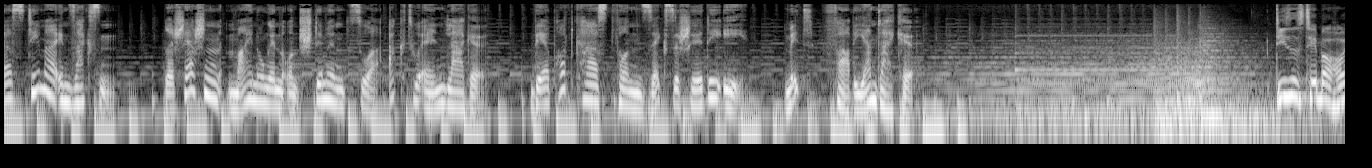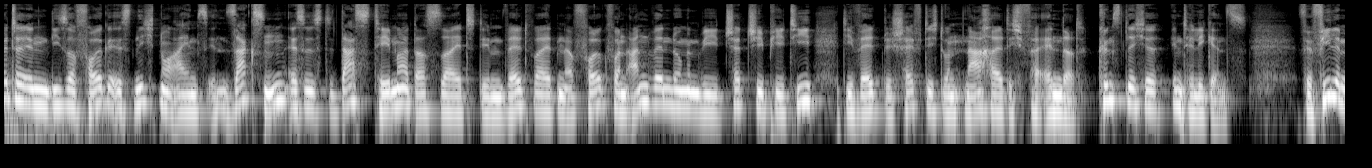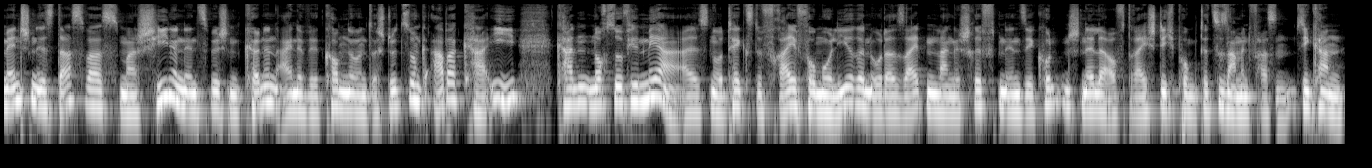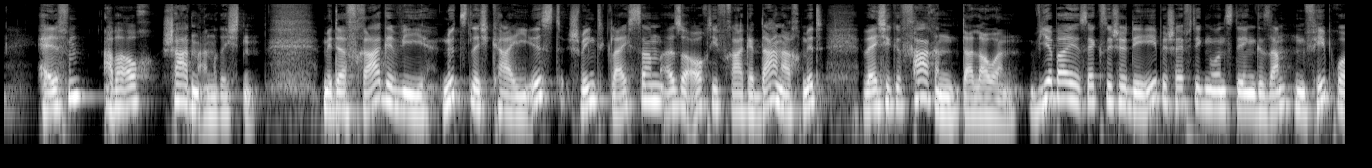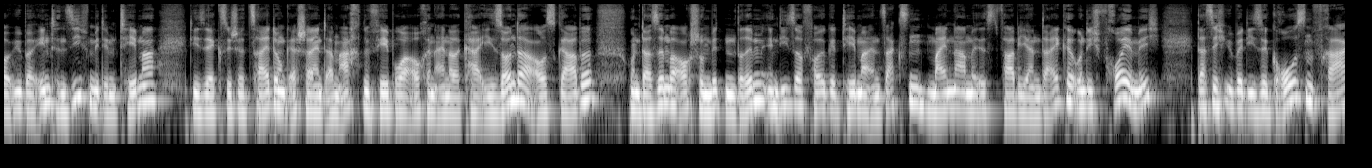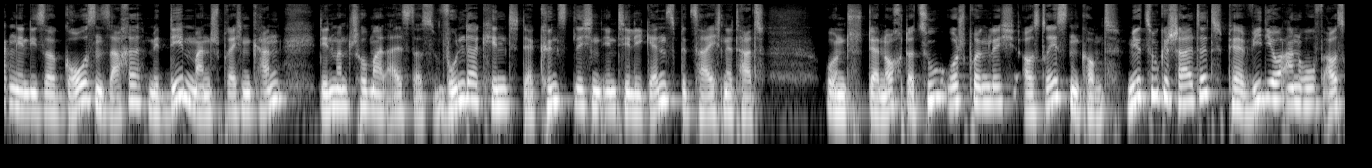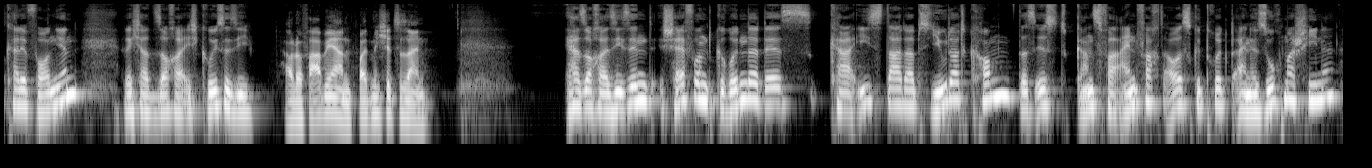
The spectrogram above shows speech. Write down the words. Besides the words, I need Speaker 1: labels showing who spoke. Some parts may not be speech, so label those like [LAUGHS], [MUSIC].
Speaker 1: Das Thema in Sachsen. Recherchen, Meinungen und Stimmen zur aktuellen Lage. Der Podcast von sächsische.de mit Fabian Deike.
Speaker 2: Dieses Thema heute in dieser Folge ist nicht nur eins in Sachsen, es ist das Thema, das seit dem weltweiten Erfolg von Anwendungen wie ChatGPT die Welt beschäftigt und nachhaltig verändert. Künstliche Intelligenz. Für viele Menschen ist das, was Maschinen inzwischen können, eine willkommene Unterstützung, aber KI kann noch so viel mehr als nur Texte frei formulieren oder seitenlange Schriften in Sekundenschnelle auf drei Stichpunkte zusammenfassen. Sie kann helfen, aber auch Schaden anrichten. Mit der Frage, wie nützlich KI ist, schwingt gleichsam also auch die Frage danach mit, welche Gefahren da lauern. Wir bei sächsische.de beschäftigen uns den gesamten Februar über intensiv mit dem Thema. Die Sächsische Zeitung erscheint am 8. Februar auch in einer KI-Sonderausgabe und da sind wir auch schon mittendrin in dieser Folge Thema in Sachsen. Mein Name ist Fabian Deike und ich freue mich, dass ich über diese großen Fragen in dieser großen Sache mit dem Mann sprechen kann, den man schon mal als das Wunderkind der künstlichen Intelligenz bezeichnet hat und der noch dazu ursprünglich aus Dresden kommt. Mir zugeschaltet per Videoanruf aus Kalifornien. Richard Socher, ich grüße Sie.
Speaker 3: Hallo Fabian, freut mich hier zu sein.
Speaker 2: Herr Socher, Sie sind Chef und Gründer des KI-Startups U.com. Das ist ganz vereinfacht ausgedrückt eine Suchmaschine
